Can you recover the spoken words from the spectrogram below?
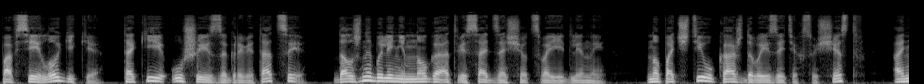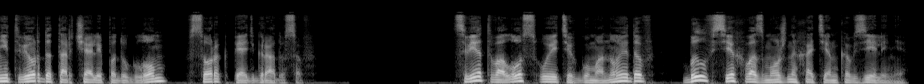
По всей логике, такие уши из-за гравитации должны были немного отвисать за счет своей длины, но почти у каждого из этих существ они твердо торчали под углом в 45 градусов. Цвет волос у этих гуманоидов был всех возможных оттенков зелени,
